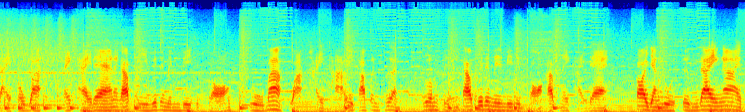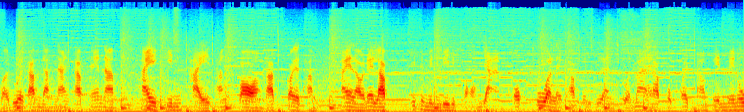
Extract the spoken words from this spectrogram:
จัยพบว่าในไข่แดงนะครับ มีวิตามิน B12 อยู่มากกว่าไข่ขาวอีกครับเพื่อนๆรวมถึงครับวิตามิน B12 ครับในไข่แดง ก็ยังดูดซึมได้ง่ายกว่าด้วยครับดังนั้นครับ แนะนำให้กินไข่ทั้งฟองครับ ก็จะทำให้เราได้รับวิตามิน B12 อย่าง บถ้วนเลยครับเพื่อนๆส่วนมากนะครับ ผมก็จะทำเป็นเมนู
